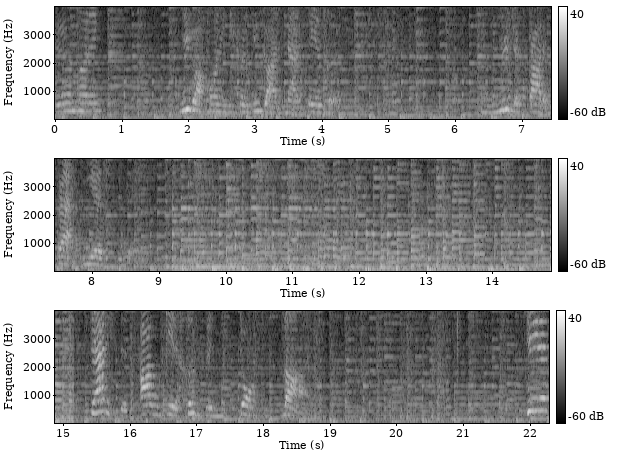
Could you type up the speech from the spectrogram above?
You have money? You got money because you got a nice haircut. You just got it back yesterday. Daddy says I will get a husband with donkey fly. Genus,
